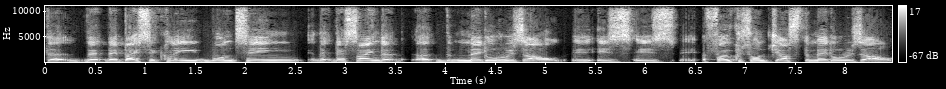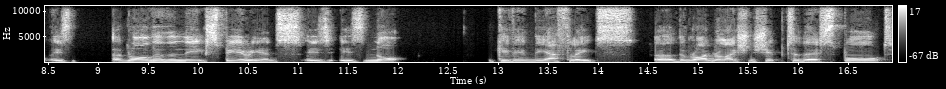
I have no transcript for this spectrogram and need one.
That they're basically wanting. They're saying that uh, the medal result is is a focus on just the medal result is uh, rather than the experience is is not giving the athletes uh, the right relationship to their sport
